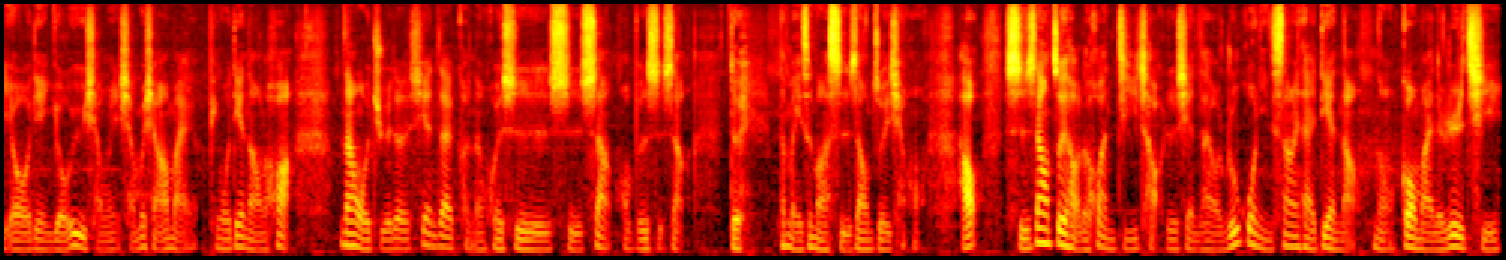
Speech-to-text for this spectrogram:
有点犹豫，想问想不想要买苹果电脑的话，那我觉得现在可能会是史上哦，不是史上，对。那每次嘛，史上最强哦。好，史上最好的换机潮就是现在哦。如果你上一台电脑，那购买的日期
